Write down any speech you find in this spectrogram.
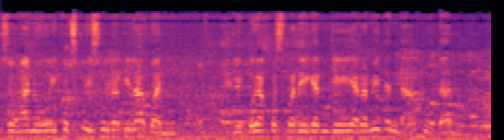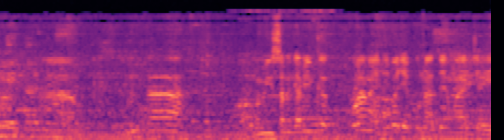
so nga no ikots ko isulat ti laban di bagak pas parigan jay aramidan na mo dan Um, Munta, maminsan kami ka, kuha nga, di ba, jay punata yung mga jay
